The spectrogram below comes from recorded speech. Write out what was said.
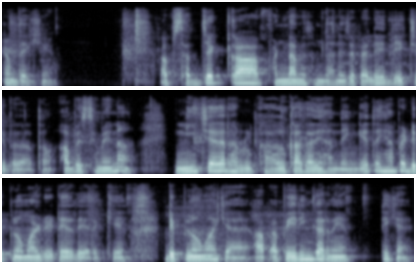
अब देखिए अब सब्जेक्ट का फंडा में समझाने से पहले एक चीज़ बताता हूँ। अब इसमें ना, नीचे अगर हल्का हल्का सा ध्यान देंगे तो यहाँ पे डिप्लोमा डिटेल दे रखी है। डिप्लोमा क्या है? आप अपेयरिंग कर रहे हैं, ठीक है?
